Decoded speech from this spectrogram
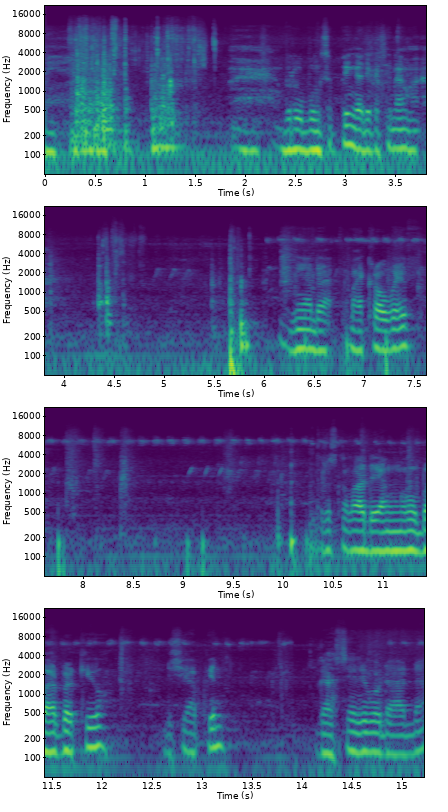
nih. Nah, berhubung sepi nggak dikasih nama. Ini ada microwave. Terus kalau ada yang mau barbecue, disiapin. Gasnya juga udah ada.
